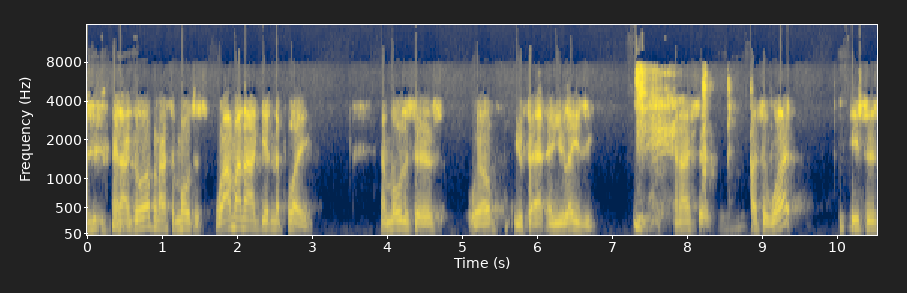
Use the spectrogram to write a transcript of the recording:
Mm-hmm. And I go up and I said, Moses, why am I not getting to play? And Moses says, Well, you fat and you lazy. and I said, I said, What? He says,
